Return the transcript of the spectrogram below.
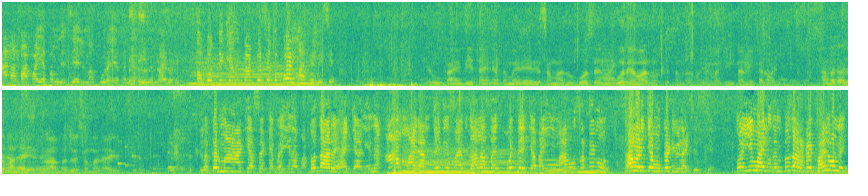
આના બાપાએ તમને જેલમાં પુરાયા તમે કહીને માર્યો. તો કોક તે કેમ કામ કરશે તો કોણ માથે લેશે? એવું કાંઈ બી થાય ને, તમારે એ સમાજ ઊભો છે ને ઊભો રહેવાનો છે તમ તમારે. એમાં ચિંતા નહીં કરવાની. હા બધો સમાજ હારે છે. હા બધો સમાજ હારે છે. નકર માણા કહે છે કે ભાઈ એને બજારે હાક્યા ને આમ માર્યા ને તેની સાહેબ ઝાલા સાહેબ પોતે કે ભાઈ સટીનું ધાવણ કે હું કઢવી નાખીશ કે તો ઈ માલ્યું તને બજાર કઈ ભાલ્યો નહીં.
